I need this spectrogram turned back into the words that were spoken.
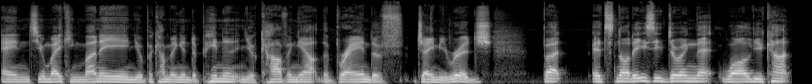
and you're making money and you're becoming independent and you're carving out the brand of Jamie Ridge. But it's not easy doing that while you can't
